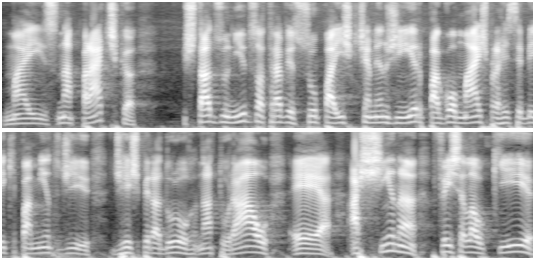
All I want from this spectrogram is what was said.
Mas na prática. Estados Unidos atravessou o país que tinha menos dinheiro, pagou mais para receber equipamento de, de respirador natural. É, a China fez sei lá o quê,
